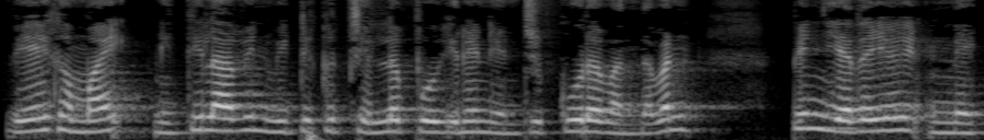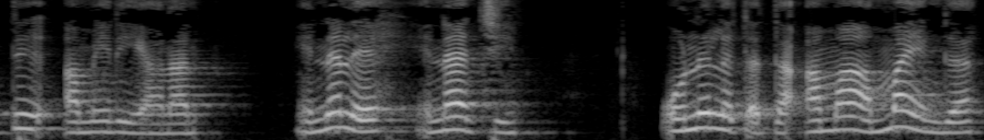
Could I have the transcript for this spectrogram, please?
வேகமாய் நித்திலாவின் வீட்டுக்கு செல்லப் போகிறேன் என்று கூற வந்தவன் பின் எதையோ நினைத்து அமைதியானான். என்னலே என்னாச்சு? ஒன்றும் இல்லை தாத்தா. அம்மா அம்மா எங்க?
